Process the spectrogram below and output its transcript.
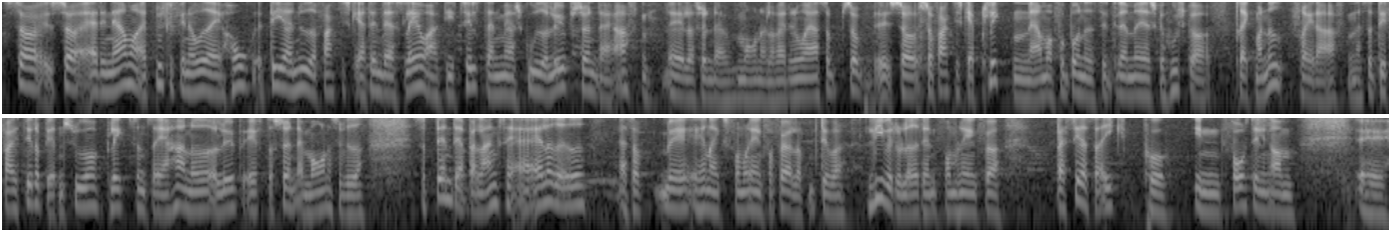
så, så er det nærmere, at pludselig finder ud af, at det jeg nyder faktisk er den der slaveagtige tilstand med at skulle ud og løbe søndag aften, øh, eller søndag morgen, eller hvad det nu er, så, så, øh, så, så faktisk er pligten nærmere forbundet til det der med, at jeg skal huske at drikke mig ned fredag aften. Altså det er faktisk det, der bliver den sure pligt, sådan, så jeg har noget at løbe efter søndag morgen osv. Så, så den der balance er allerede, altså med Henriks formulering fra før, eller det var lige hvad du lavede den formulering før, baserer sig ikke på en forestilling om øh,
